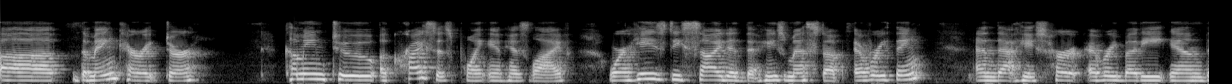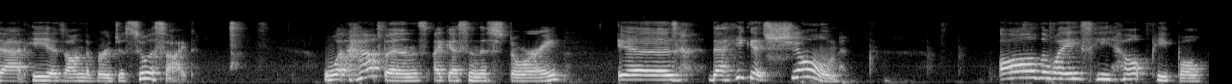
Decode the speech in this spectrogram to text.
uh, the main character coming to a crisis point in his life where he's decided that he's messed up everything and that he's hurt everybody and that he is on the verge of suicide. What happens, I guess, in this story is that he gets shown all the ways he helped people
